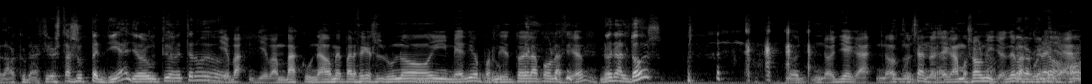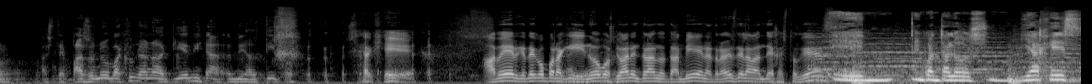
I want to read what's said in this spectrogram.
la vacunación está suspendida, yo últimamente no... Lleva- llevan vacunados, me parece que es el 1,5% de la población. ¿No era el 2? No, no llega, no, escucha, no llegamos a un millón de vacunas no, ya. no. A este paso no vacunan aquí ni, a- ni al tipo. O sea que. A ver, que tengo por aquí nuevos que van entrando también a través de la bandeja. ¿Esto qué es? Eh, en cuanto a los viajes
